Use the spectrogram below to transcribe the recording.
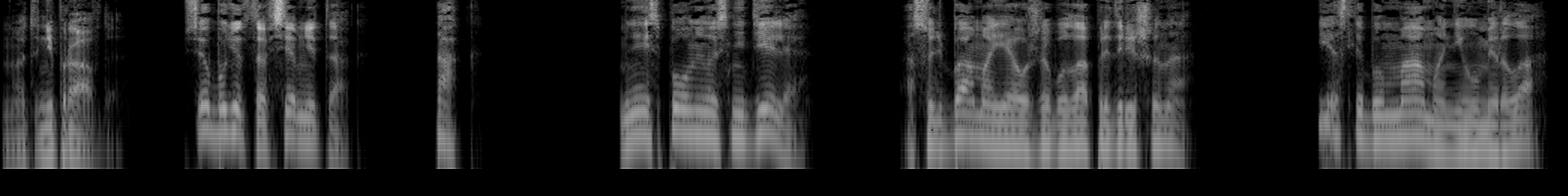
Но это неправда. Все будет совсем не так. Так. Мне исполнилась неделя, а судьба моя уже была предрешена. Если бы мама не умерла,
